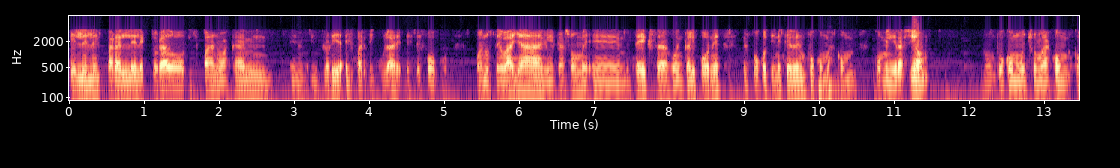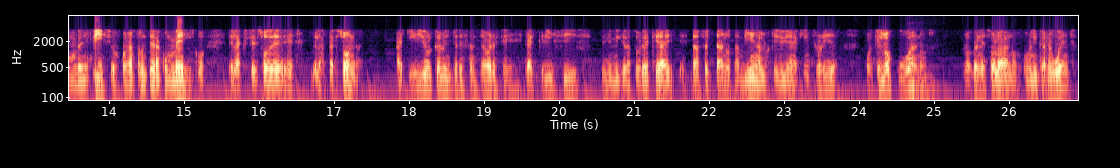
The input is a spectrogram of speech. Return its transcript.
el, para el electorado hispano acá en, Florida es particular este foco. Cuando usted vaya, en el caso de Texas o en California, el foco tiene que ver un poco más con, migración, un poco mucho más con, beneficios, con la frontera con México, el acceso de las personas. Aquí yo creo que lo interesante ahora es que esta crisis eh, migratoria que hay está afectando también a los que viven aquí en Florida, porque los cubanos, los venezolanos o nicaragüenses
